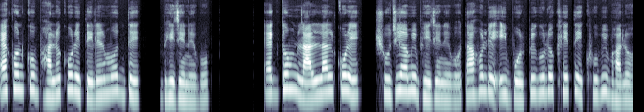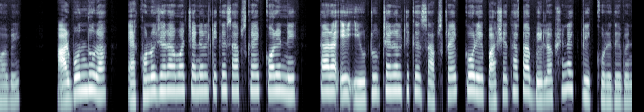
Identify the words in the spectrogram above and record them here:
এখন খুব ভালো করে তেলের মধ্যে ভেজে নেব। একদম লাল লাল করে সুজি আমি ভেজে নেব, তাহলে এই বরফিগুলো খেতে খুবই ভালো হবে। আর বন্ধুরা এখনও যারা আমার চ্যানেলটিকে সাবস্ক্রাইব করেননি, তারা এই ইউটিউব চ্যানেলটিকে সাবস্ক্রাইব করে পাশে থাকা বেল অপশনে ক্লিক করে দেবেন।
